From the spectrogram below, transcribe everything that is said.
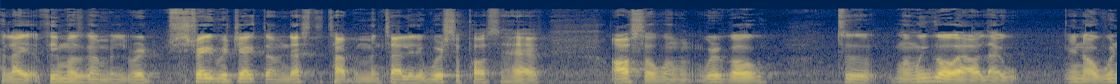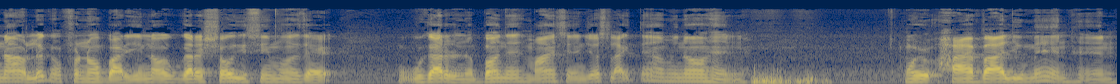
like female's gonna re- straight reject them. That's the type of mentality we're supposed to have. Also, when we go to when we go out, like you know, we're not looking for nobody. You know, we gotta show these females that we got an abundant mindset, just like them, you know, and we're high value men, and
